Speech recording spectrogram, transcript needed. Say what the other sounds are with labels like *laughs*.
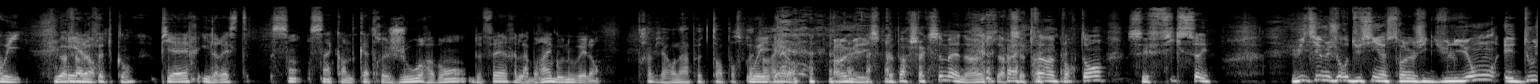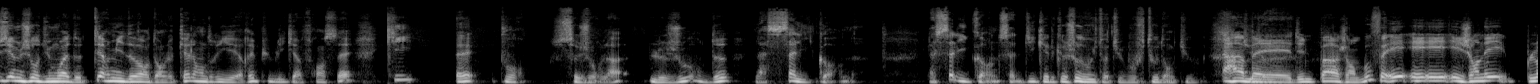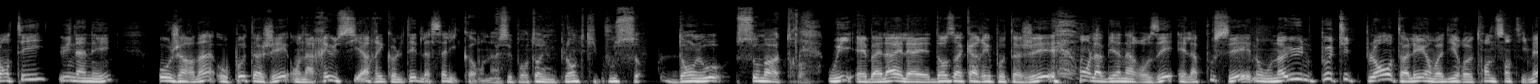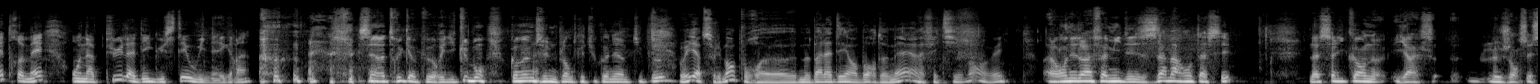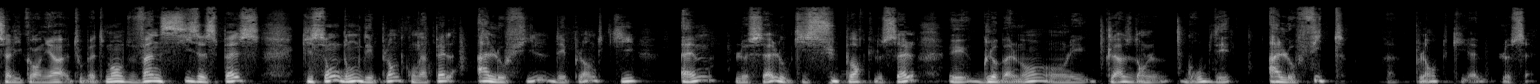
Oui. Tu vas Et faire alors, la fête quand? Pierre, il reste 154 jours avant de faire la bringue au Nouvel An. Très bien, on a un peu de temps pour se Oui. préparer. alors. *laughs* Ah oui, mais il se prépare chaque semaine. Hein. C'est très important, c'est fixé. Huitième jour du signe astrologique du lion et douzième jour du mois de Thermidor dans le calendrier républicain français, qui est pour ce jour-là le jour de la salicorne. La salicorne, ça te dit quelque chose? Oui, toi tu bouffes tout, donc tu... Ah Tu ben, d'une part, j'en bouffe et, et, et- et j'en ai planté une année au jardin, au potager. On a réussi à récolter de la salicorne. C'est pourtant une plante qui pousse dans l'eau saumâtre. Oui, et ben là, elle est dans un carré potager. *laughs* On l'a bien arrosée, elle a poussé. On a eu une petite plante, allez, on va dire 30 cm, mais on a pu la déguster au vinaigre. hein. *laughs* C'est un truc un peu ridicule. Bon, quand même, c'est une plante que tu connais un petit peu. Oui, absolument. Pour euh, me balader en bord de mer, effectivement, oui. Alors, on est dans la famille des amarantacées. La salicorne, il y a le genre c'est Salicornia, tout bêtement, 26 espèces qui sont donc des plantes qu'on appelle halophiles, des plantes qui aiment le sel ou qui supportent le sel. Et globalement, on les classe dans le groupe des halophytes, hein, plantes qui aiment le sel.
